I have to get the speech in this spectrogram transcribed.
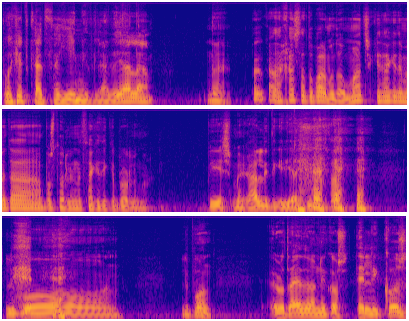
Όχι ότι κάτι θα γίνει δηλαδή, αλλά Ναι. Καταρχάς θα το πάρουμε το μάτσο και θα έχετε μετά, πώς το λένε, θα έχετε και πρόβλημα. Πίεση μεγάλη την Κυριακή και αυτά. λοιπόν, λοιπόν, ρωτάει εδώ ο Νίκος, τελικός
